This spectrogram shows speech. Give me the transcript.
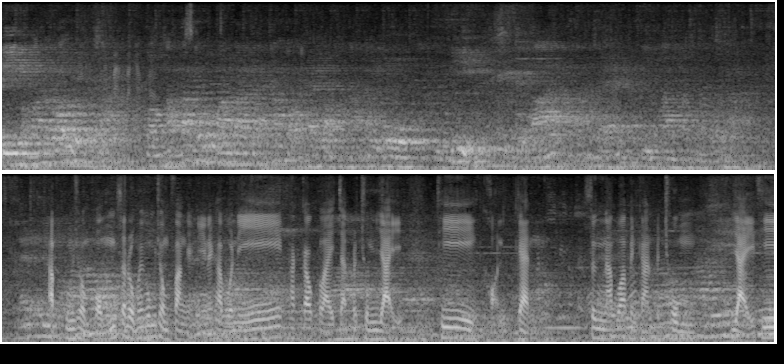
ปี2560กองทัพตั้งงบประมาณรายจ่ายค่าตอบแทนหล่าทหารไบโออยู่ที่10ล้าน3แสน4พันครับคุณผู้ชมผมสรุปให้คุณผู้ชมฟังอย่างนี้นะครับ วันนี้พักเก้าไกลจัดประชุมใหญ่ที่ขอนแก่น ซึ่งนับว่าเป็นการประชุมใหญ่ที่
